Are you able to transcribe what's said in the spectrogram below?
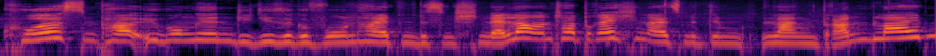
Kurs ein paar Übungen, die diese Gewohnheiten ein bisschen schneller unterbrechen, als mit dem langen dranbleiben.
